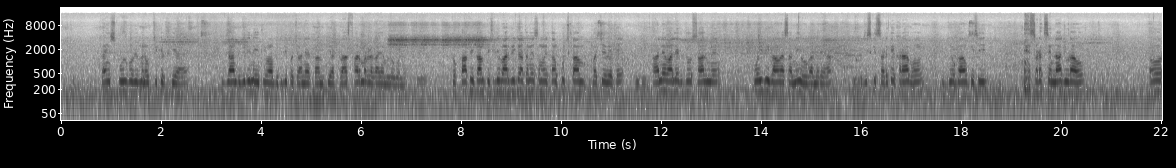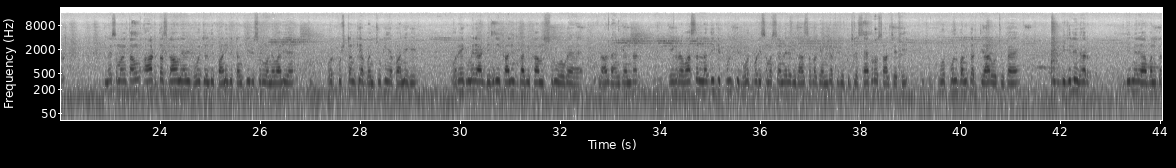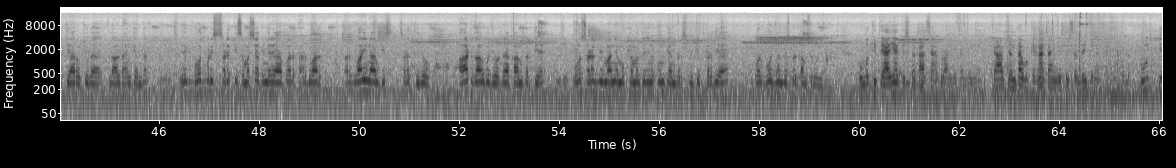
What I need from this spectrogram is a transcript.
कहीं स्कूल को भी मैंने उच्चीकृत किया है। जहाँ बिजली नहीं थी वहाँ बिजली पहुँचाने का काम किया ट्रांसफार्मर लगाए हम लोगों ने। तो काफ़ी काम पिछली बार भी किया था मैं समझता हूँ कुछ काम बचे हुए थे। आने वाले एक दो साल में कोई भी गाँव ऐसा नहीं होगा मेरे यहाँ जिसकी सड़कें ख़राब हों जो गाँव किसी सड़क से ना जुड़ा हो। और मैं समझता हूँ आठ दस गाँव में अभी बहुत जल्दी पानी की टंकी भी शुरू होने वाली है और कुछ टंकियाँ बन चुकी हैं पानी की। और एक मेरे यहाँ डिग्री कॉलेज का भी काम शुरू हो गया है। लाल डैम के अंदर, एक रवासन नदी की पुल की बहुत बड़ी समस्या मेरे विधानसभा के अंदर थी, जो पिछले सैकड़ों साल से थी। वो पुल बनकर तैयार हो चुका है। एक बिजली घर भी मेरे यहाँ बनकर तैयार हो चुका है लाल डैम के अंदर। एक बहुत बड़ी सड़क की समस्या थी मेरे यहाँ पर। हरिद्वार, हरिद्वारी नाम की सड़क थी जो आठ गाँव को जोड़ने का काम करती है। वो सड़क भी माननीय मुख्यमंत्री जी ने कुंभ के अंदर स्वीकृत कर दिया है और बहुत जल्द इस पर काम शुरू हो जाएगा। कुंभ की तैयारियाँ किस प्रकार से हरिद्वार में चल रही है? क्या आप जनता को कहना चाहेंगे, कोई संदेश देना चाहेंगे? कुंभ की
